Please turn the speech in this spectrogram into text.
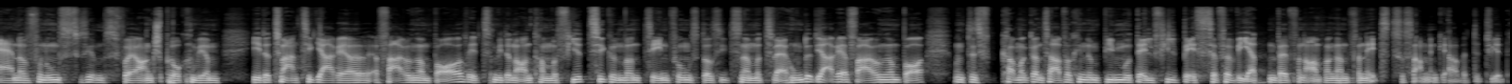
einer von uns, Sie haben es vorher angesprochen, wir haben jeder 20 Jahre Erfahrung am Bau, jetzt miteinander haben wir 40 und wenn 10 von uns da sitzen, haben wir 200 Jahre Erfahrung am Bau und das kann man ganz einfach in einem BIM-Modell viel besser verwerten, weil von Anfang an vernetzt zusammengearbeitet wird.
